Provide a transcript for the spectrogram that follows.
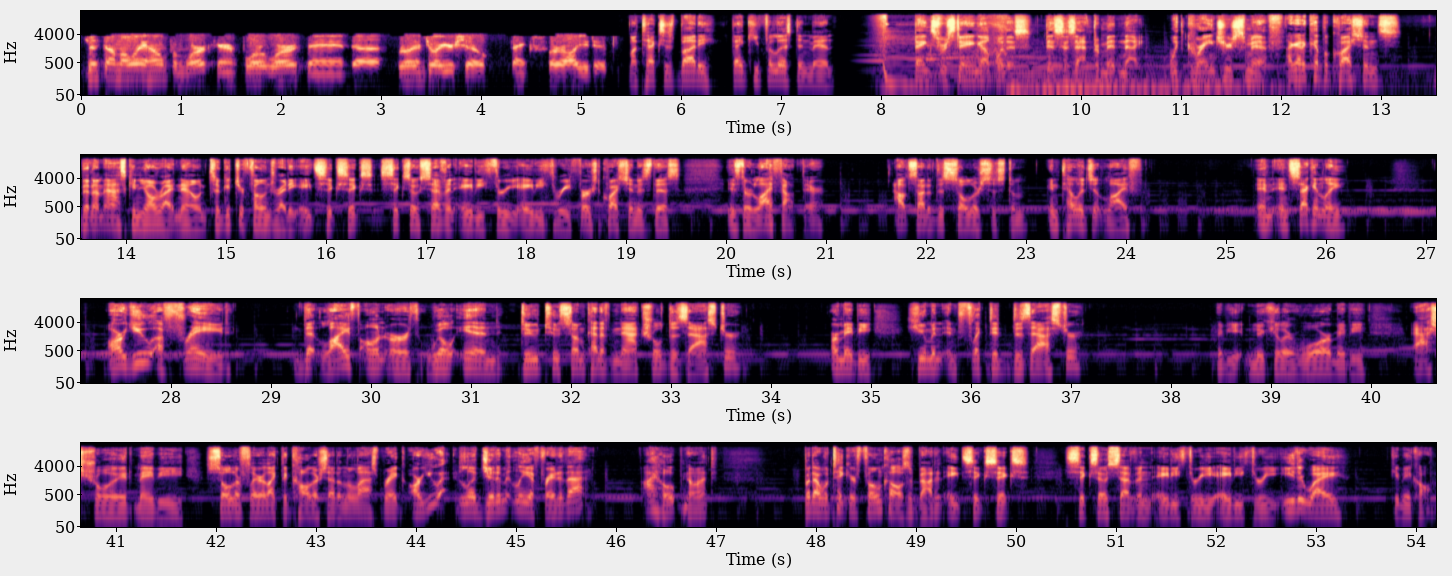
Just on my way home from work here in Fort Worth and uh, really enjoy your show. Thanks for all you do. My Texas buddy, thank you for listening, man. Thanks for staying up with us. This is After MidNite with Granger Smith. I got a couple questions that I'm asking y'all right now. And so get your phones ready 866 607 8383. First question is this Is there life out there outside of this solar system? Intelligent life? And, and secondly, are you afraid that life on Earth will end due to some kind of natural disaster? Or maybe human inflicted disaster? Maybe nuclear war, maybe asteroid, maybe solar flare, like the caller said on the last break. Are you legitimately afraid of that? I hope not. But I will take your phone calls about it 866 607 8383. Either way, give me a call.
